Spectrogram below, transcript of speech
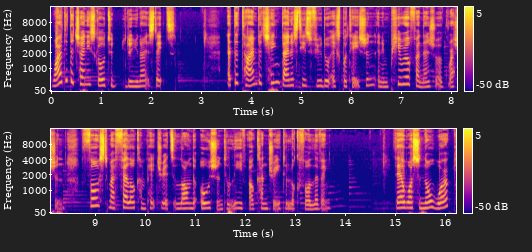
Why did the Chinese go to the United States? At the time, the Qing dynasty's feudal exploitation and imperial financial aggression forced my fellow compatriots along the ocean to leave our country to look for a living. There was no work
